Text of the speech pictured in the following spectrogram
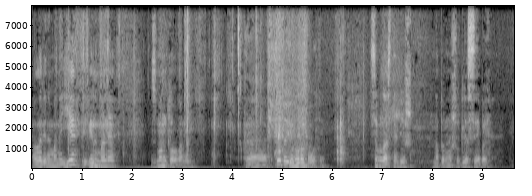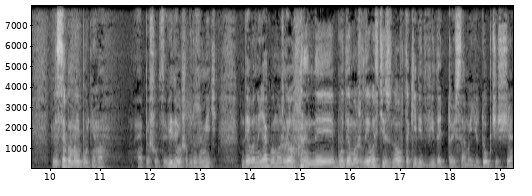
Але він у мене є і він у мене змонтований. Е, Щодо його роботи. Це, власне, більш, напевно, що для себе. Для себе майбутнього пишу це відео, щоб зрозуміти, де воно як, бо можливо в мене не буде можливості знов таки відвідати той самий YouTube чи ще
